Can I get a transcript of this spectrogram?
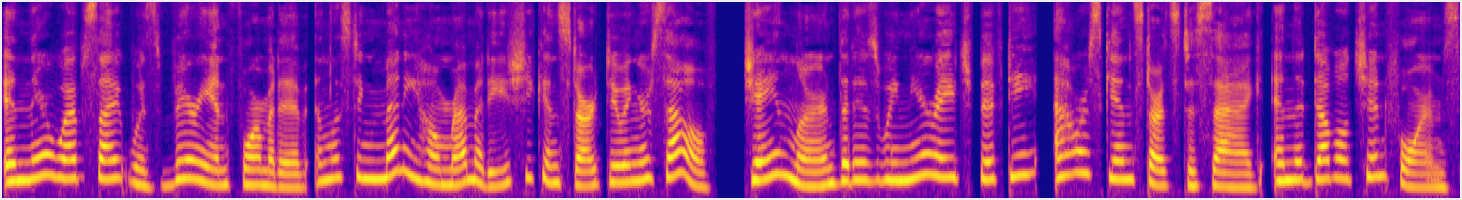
and their website was very informative and listing many home remedies she can start doing herself. Jane learned that as we near age 50, our skin starts to sag and the double chin forms,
